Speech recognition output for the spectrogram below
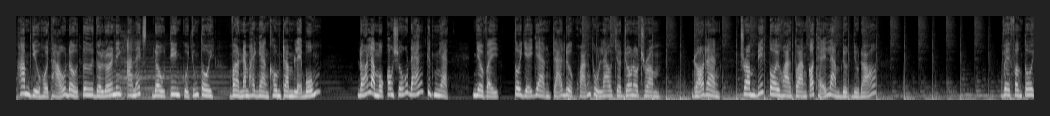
tham dự hội thảo đầu tư The Learning Annex đầu tiên của chúng tôi vào năm 2004. Đó là một con số đáng kinh ngạc. Nhờ vậy, tôi dễ dàng trả được khoản thù lao cho Donald Trump. Rõ ràng, Trump biết tôi hoàn toàn có thể làm được điều đó. Về phần tôi,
